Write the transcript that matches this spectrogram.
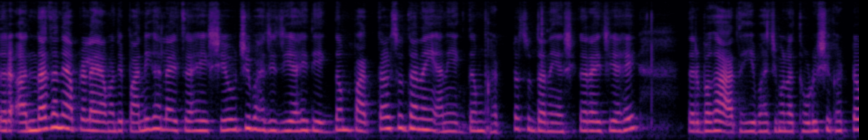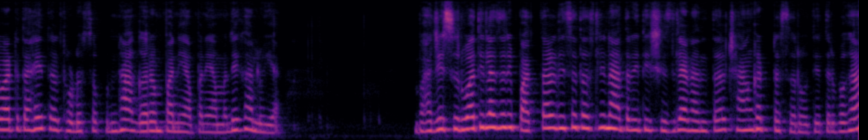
तर अंदाजाने आपल्याला यामध्ये पाणी घालायचं आहे. शेवची भाजी जी आहे ती एकदम पातळसुद्धा नाही आणि एकदम घट्टसुद्धा नाही अशी करायची आहे. तर बघा आता ही भाजी मला थोडीशी घट्ट वाटत आहे. तर थोडंसं पुन्हा गरम पाणी आपण यामध्ये घालूया. भाजी सुरुवातीला जरी पातळ दिसत असली ना तरी ती शिजल्यानंतर छान घट्टसर होते. तर बघा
